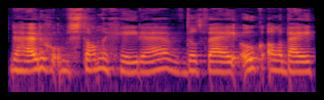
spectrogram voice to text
de huidige omstandigheden. Hè? Dat wij ook allebei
